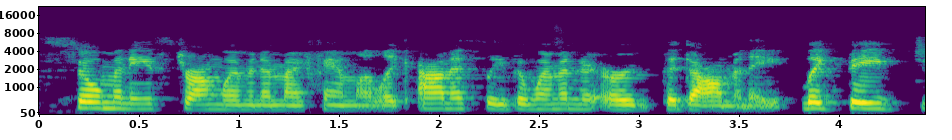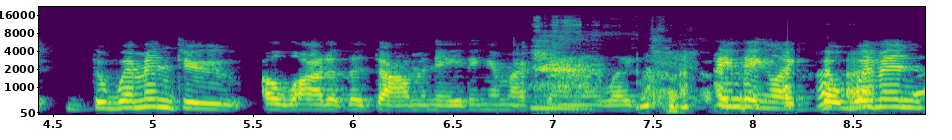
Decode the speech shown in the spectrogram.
so many strong women in my family. Like honestly, the women are the dominate. Like they, the women do a lot of the dominating in my family. Like same thing. Like the women,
